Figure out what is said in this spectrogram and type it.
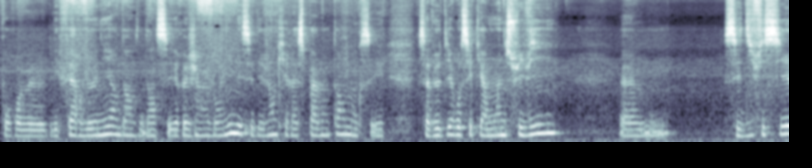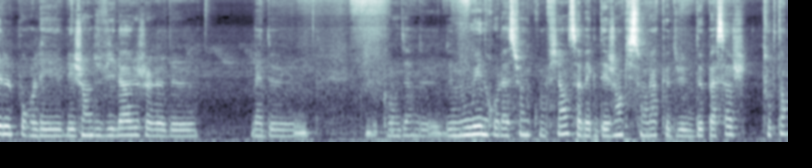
pour euh, les faire venir dans, ces régions éloignées, mais c'est des gens qui restent pas longtemps, donc ça veut dire aussi qu'il y a moins de suivi. Euh, c'est difficile pour les, les, gens du village de, bah de, de, comment dire, de, nouer une relation de confiance avec des gens qui sont là que de passage tout le temps.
